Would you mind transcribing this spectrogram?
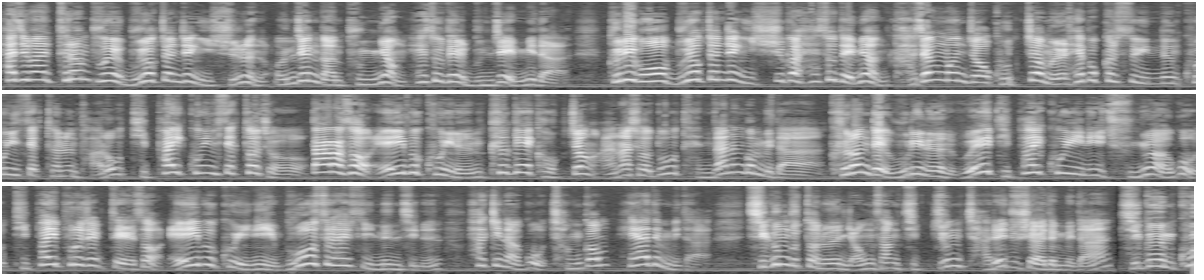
하지만 트럼프의 무역전쟁 이슈는 언젠간 분명 해소될 문제입니다. 그리고 무역전쟁 이슈가 해소되면 가장 먼저 고점을 회복할 수 있는 코인 섹터는 바로 디파이 코인 섹터죠. 따라서 에이브 코인은 크게 걱정 안 하셔도 된다는 겁니다. 그런데 우리는 왜 디파이 코인이 중요하고 디파이 프로젝트에서 에이브 코인이 무엇을 할 수 있는지는 확인하고 점검해야 됩니다. 지금부터는 영상 집중 잘 해주셔야 됩니다. 지금 코인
